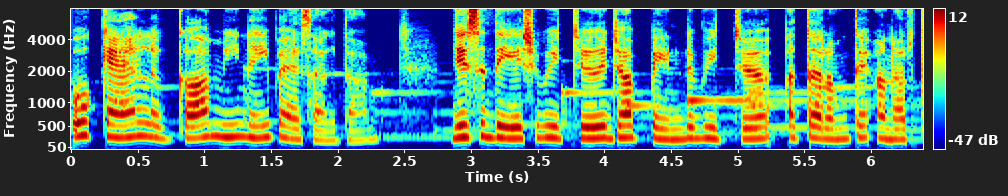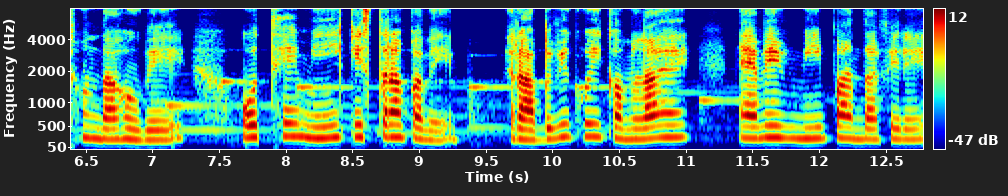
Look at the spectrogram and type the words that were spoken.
ਉਹ ਕਹਿਣ ਲੱਗਾ, ਮੀਂਹ ਨਹੀਂ ਪੈ ਸਕਦਾ। ਜਿਸ ਦੇਸ਼ ਵਿੱਚ ਜਾਂ ਪਿੰਡ ਵਿੱਚ ਅਧਰਮ ਤੇ ਅਨਰਥ ਹੁੰਦਾ ਹੋਵੇ, ਉੱਥੇ ਮੀਂਹ ਕਿਸ ਤਰ੍ਹਾਂ ਪਵੇ? ਰੱਬ ਵੀ ਕੋਈ ਕਮਲਾ ਹੈ ਐਵੇਂ ਮੀਂਹ ਪਾਉਂਦਾ ਫਿਰੇ,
